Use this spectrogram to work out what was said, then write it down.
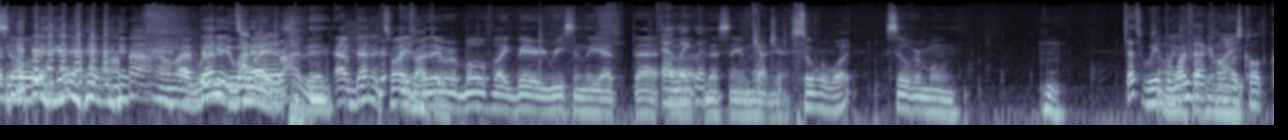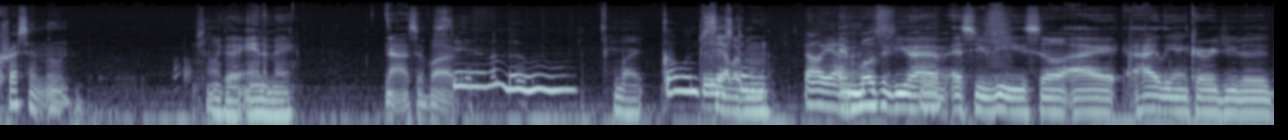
So I'm like, I've done it twice. at driving? I've done it twice, but they were both like very recently at that At uh, Lakeland? that same Gotcha. one. Silver what? Silver Moon. That's weird. Sound the like one back fucking, home was called Crescent Moon. Sound like an anime. Nah, it's a vibe. Silver moon, Right. going to the Sailor store. Moon. Oh yeah. and most of you have SUVs, so I highly encourage you to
